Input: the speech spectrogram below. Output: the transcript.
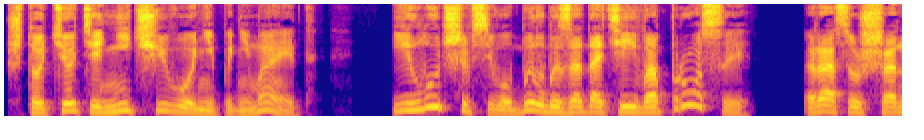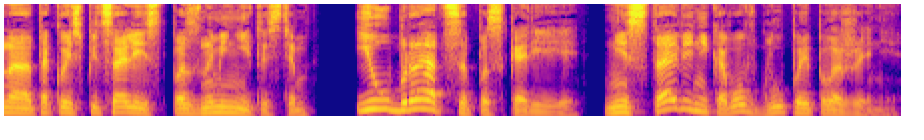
что тетя ничего не понимает, и лучше всего было бы задать ей вопросы, раз уж она такой специалист по знаменитостям, и убраться поскорее, не ставя никого в глупое положение.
